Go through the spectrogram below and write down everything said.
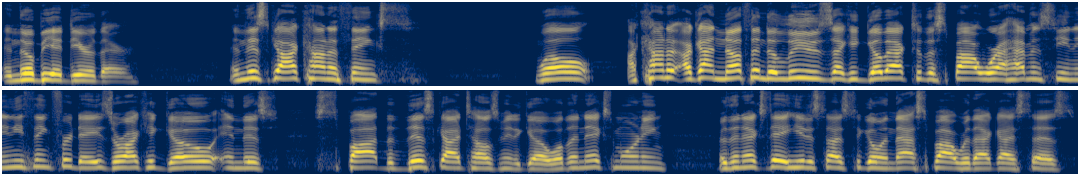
and there'll be a deer there. And this guy kind of thinks, well, I kind of I got nothing to lose. I could go back to the spot where I haven't seen anything for days, or I could go in this spot that this guy tells me to go. Well, the next morning or the next day, he decides to go in that spot where that guy says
